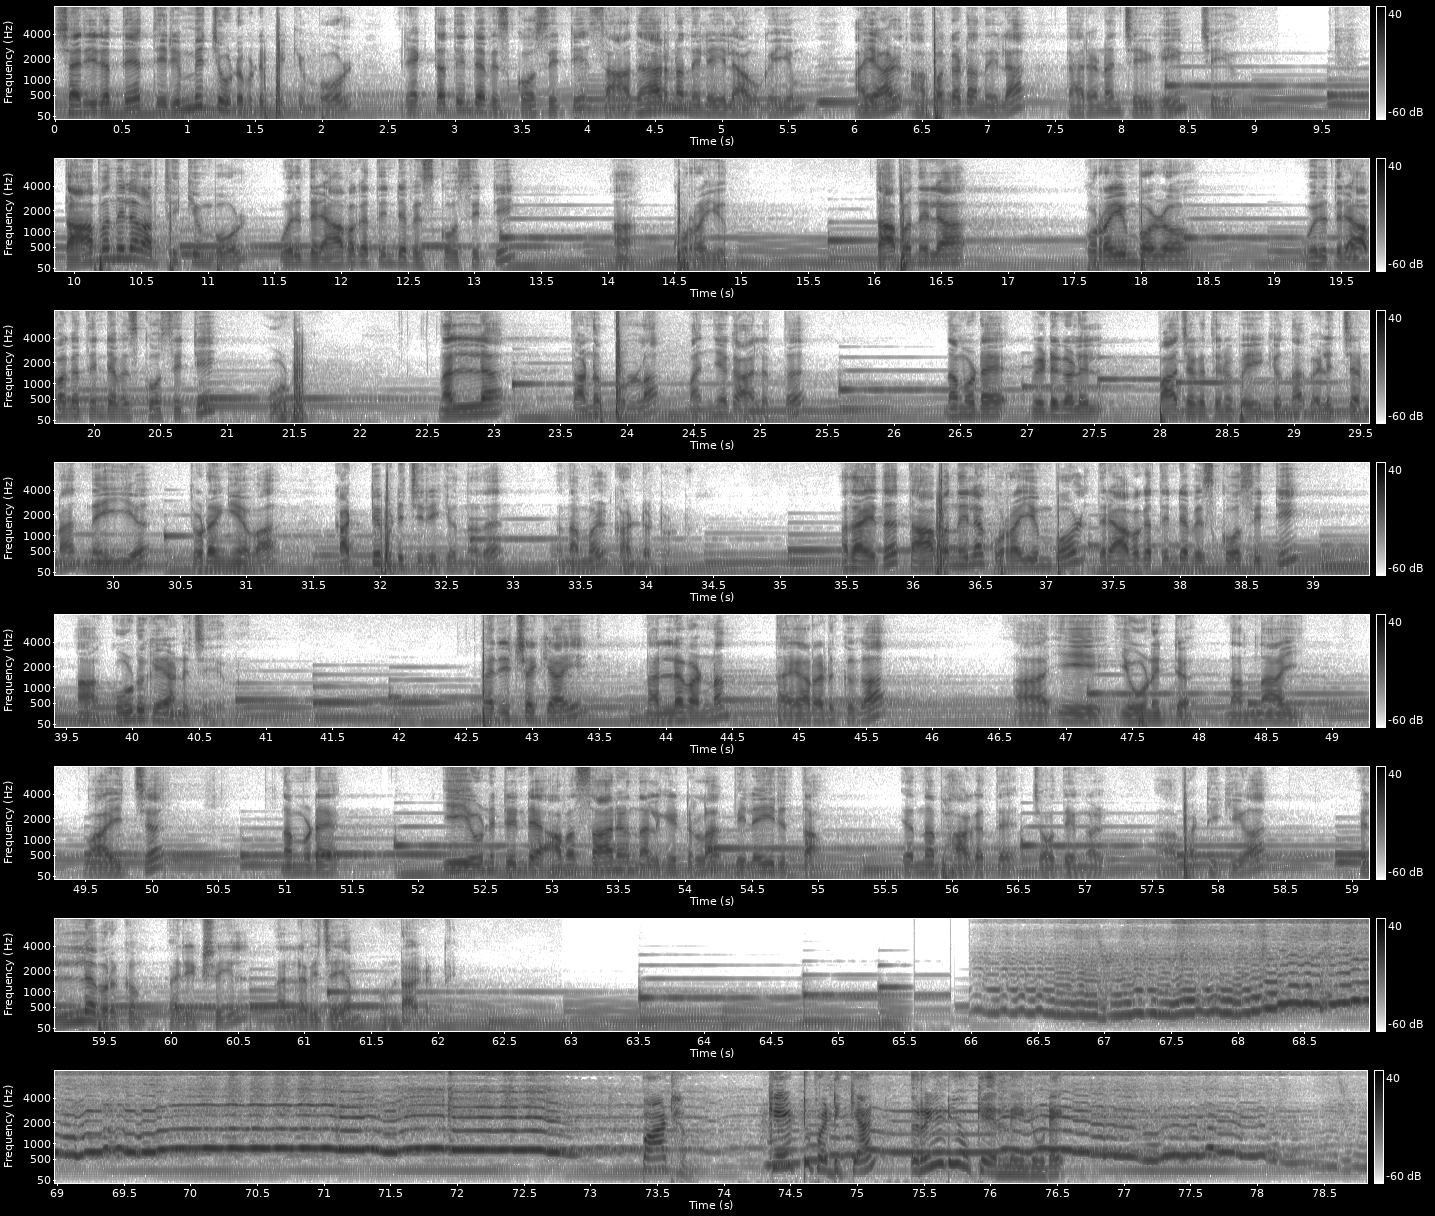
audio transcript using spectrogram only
ശരീരത്തെ തിരുമ്മി ചൂടുപിടിപ്പിക്കുമ്പോൾ രക്തത്തിന്റെ വിസ്കോസിറ്റി സാധാരണ നിലയിലാവുകയും അയാൾ അപകടനില തരണം ചെയ്യുകയും ചെയ്യുന്നു. താപനില വർദ്ധിക്കുമ്പോൾ ഒരു ദ്രാവകത്തിന്റെ വിസ്കോസിറ്റി ആ കുറയുന്നു. താപനില കുറയുമ്പോഴോ ഒരു ദ്രാവകത്തിന്റെ വിസ്കോസിറ്റി കൂടും. നല്ല തണുപ്പുള്ള മഞ്ഞുകാലത്ത് നമ്മുടെ വീടുകളിൽ പാചകത്തിന് ഉപയോഗിക്കുന്ന വെളിച്ചെണ്ണ നെയ്യ് തുടങ്ങിയവ കട്ടിപിടിച്ചിരിക്കുന്നത് നമ്മൾ കണ്ടിട്ടുണ്ട്. അതായത് താപനില കുറയുമ്പോൾ ദ്രാവകത്തിന്റെ വിസ്കോസിറ്റി ആ കൂടുകയാണ് ചെയ്യുന്നത്. പരീക്ഷയ്ക്കായി നല്ലവണ്ണം തയ്യാറെടുക്കുക. ഈ യൂണിറ്റ് നന്നായി വായിച്ച് നമ്മുടെ ഈ യൂണിറ്റിന്റെ അവസാനം നൽകിയിട്ടുള്ള വിലയിരുത്താം എന്ന ഭാഗത്തെ ചോദ്യങ്ങൾ പഠിക്കുക. എല്ലാവർക്കും പരീക്ഷയിൽ നല്ല വിജയം ഉണ്ടാകട്ടെ. പാഠം കേട്ടു പഠിക്കാൻ റേഡിയോ കേരളയിലൂടെ.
